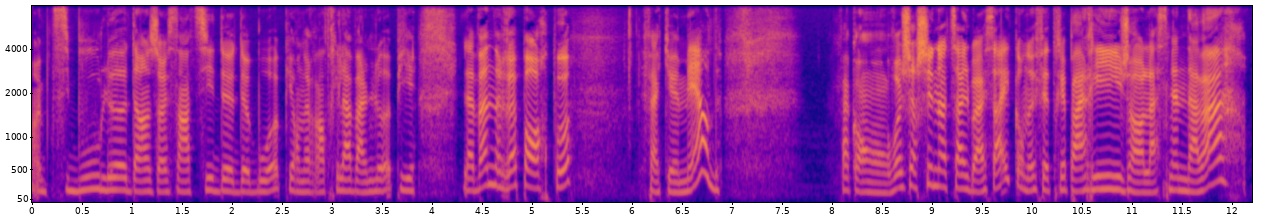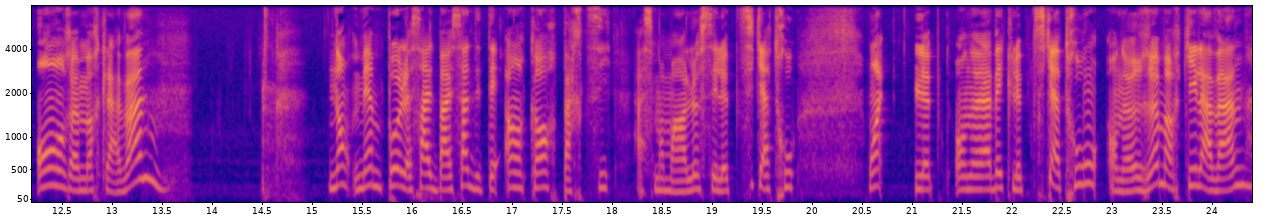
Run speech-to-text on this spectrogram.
un petit bout dans un sentier de, bois, puis on a rentré la vanne là, puis la vanne ne repart pas. Fait que merde. Fait qu'on va chercher notre side-by-side qu'on a fait réparer genre la semaine d'avant. On remorque la vanne. Non, même pas. Le side-by-side était encore parti à ce moment-là. C'est le petit 4 roues. Ouais, on avec le petit 4 roues, on a remorqué la vanne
